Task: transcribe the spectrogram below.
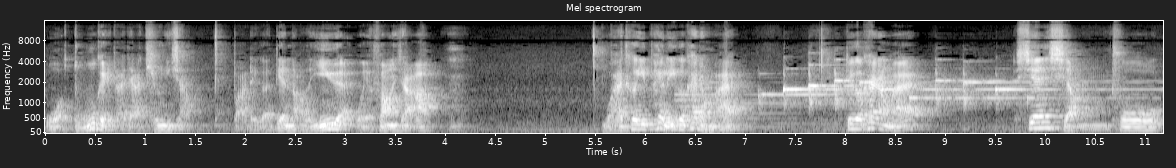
我读给大家听一下。把这个电脑的音乐我也放一下啊。我还特意配了一个开场白，这个开场白先想出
